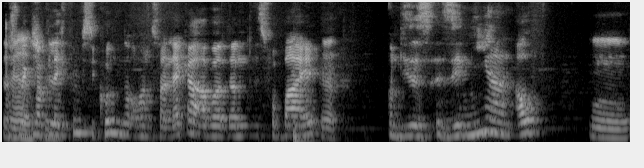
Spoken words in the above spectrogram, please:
Da Ja, schmeckt man vielleicht fünf Sekunden, oh, das war lecker, aber dann ist vorbei. Ja. Und dieses Senieren auf Mhm.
